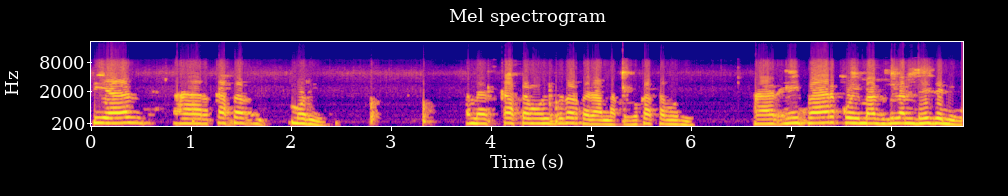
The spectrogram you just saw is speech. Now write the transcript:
পেঁয়াজ আর কাঁচা মরিচ। আমি কাঁচা মরিচ দিয়ে তরকারি রান্না করব, কাঁচা মরিচ। আর এইবার কই মাছগুলো আমি ভেজে নিব।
